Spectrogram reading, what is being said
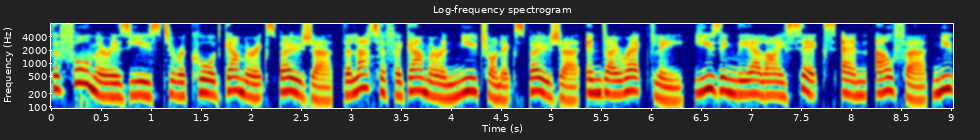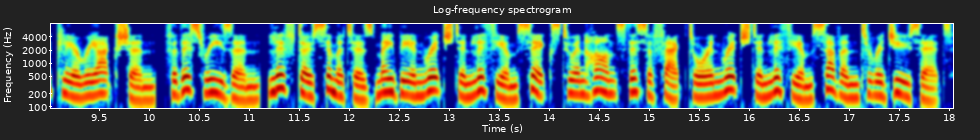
The former is used to record gamma exposure, the latter for gamma and neutron exposure indirectly, using the Li6N, alpha nuclear reaction. For this reason, LiF dosimeters may be enriched in lithium-6 to enhance this effect or enriched in lithium-7 to reduce it.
